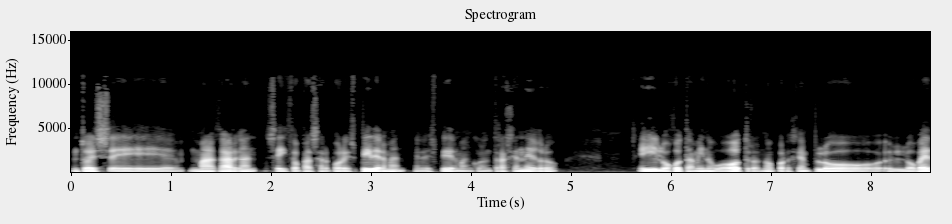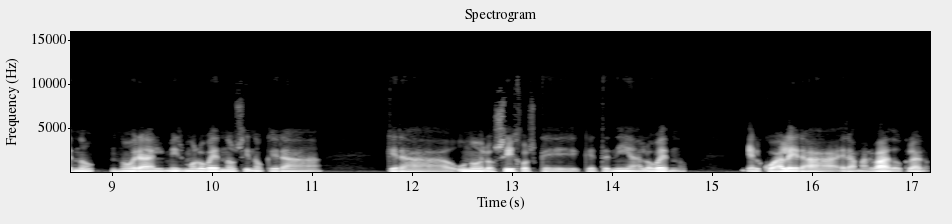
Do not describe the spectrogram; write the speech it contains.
entonces, eh, Mac Gargan se hizo pasar por Spider-Man, el Spider-Man con el traje negro, y luego también hubo otros, ¿no? Por ejemplo, Lobezno, no era el mismo Lobezno, sino que era, que era uno de los hijos que, que tenía Lobezno, el cual era, era malvado, claro.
